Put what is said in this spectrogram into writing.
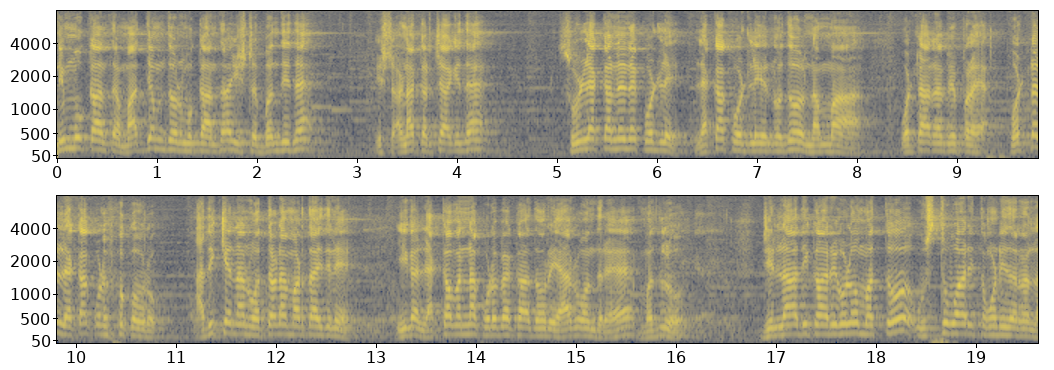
ನಿಮ್ಮ ಮುಖಾಂತರ, ಮಾಧ್ಯಮದವ್ರ ಮುಖಾಂತರ ಇಷ್ಟು ಬಂದಿದೆ, ಇಷ್ಟು ಹಣ ಖರ್ಚಾಗಿದೆ. ಸುಳ್ಳು ಲೆಕ್ಕನೇ ಕೊಡಲಿ, ಲೆಕ್ಕ ಕೊಡಲಿ ಅನ್ನೋದು ನಮ್ಮ ಒಟ್ಟಾರೆ ಅಭಿಪ್ರಾಯ. ಒಟ್ಟು ಲೆಕ್ಕ ಕೊಡಬೇಕು ಅವರು. ಅದಕ್ಕೆ ನಾನು ಒತ್ತಡ ಮಾಡ್ತಾ ಇದ್ದೀನಿ. ಈಗ ಲೆಕ್ಕವನ್ನು ಕೊಡಬೇಕಾದವರು ಯಾರು ಅಂದರೆ ಮೊದಲು ಜಿಲ್ಲಾಧಿಕಾರಿಗಳು ಮತ್ತು ಉಸ್ತುವಾರಿ ತೊಗೊಂಡಿದ್ದಾರಲ್ಲ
